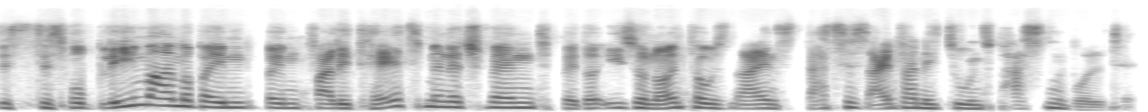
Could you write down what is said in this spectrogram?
das, das, Problem war immer beim, beim, Qualitätsmanagement, bei der ISO 9001, dass es einfach nicht zu uns passen wollte.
